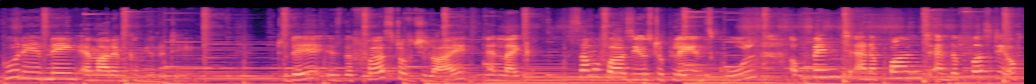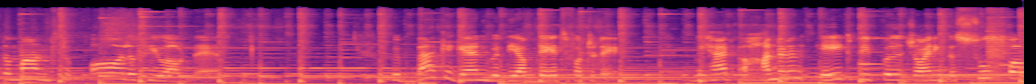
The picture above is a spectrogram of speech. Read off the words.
Good evening, MRM community. Today is the 1st of July, and like some of us used to play in school, a pinch and a punch, and the first day of the month to all of you out there. We're back again with the updates for today. We had 108 people joining the super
